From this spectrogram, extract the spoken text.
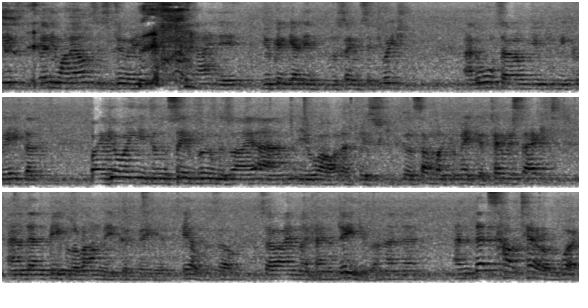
if anyone else is doing something I did, you can get into the same situation. And also, you, we create that by going into the same room as I am, you are at risk. Because someone could make a terrorist act, and then people around me could be killed. So, so I'm a kind of danger. And, uh, and that's how terror works.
